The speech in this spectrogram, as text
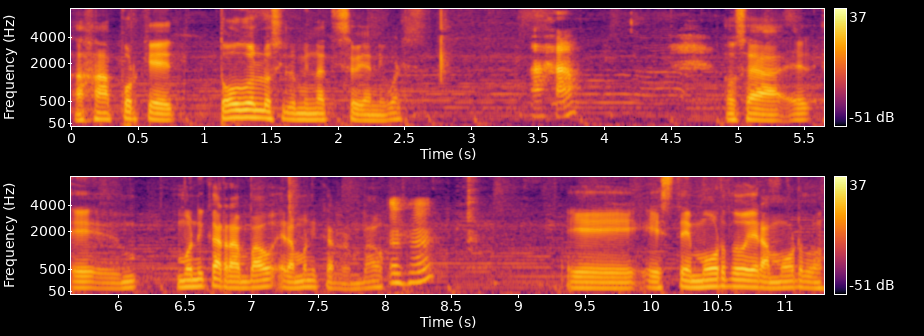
Ajá, porque todos los Illuminati se veían iguales. Ajá. O sea, eh, eh, Mónica Rambao era Mónica Rambao. Eh, este Mordo era Mordo.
